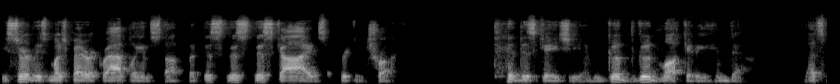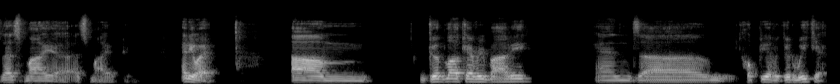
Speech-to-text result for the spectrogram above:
he certainly is much better at grappling and stuff. But this this this guy is a freaking truck. this Gaethje, I mean, good good luck getting him down. That's that's my uh, that's my opinion. Anyway, um, good luck everybody and um, hope you have a good weekend.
